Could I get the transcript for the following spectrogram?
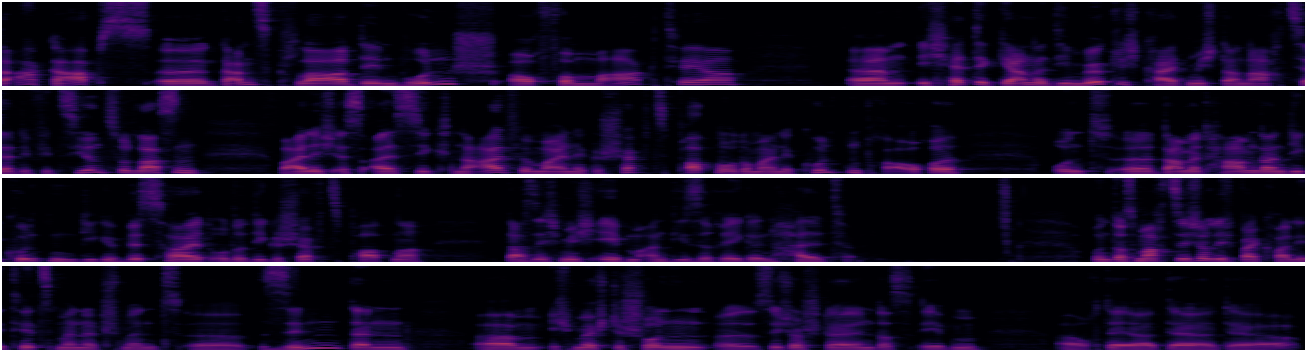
da gab es äh, ganz klar den Wunsch, auch vom Markt her, ich hätte gerne die Möglichkeit, mich danach zertifizieren zu lassen, weil ich es als Signal für meine Geschäftspartner oder meine Kunden brauche. Und äh, damit haben dann die Kunden die Gewissheit oder die Geschäftspartner, dass ich mich eben an diese Regeln halte. Und das macht sicherlich bei Qualitätsmanagement äh, Sinn, denn ähm, ich möchte schon äh, sicherstellen, dass eben auch der, der, der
